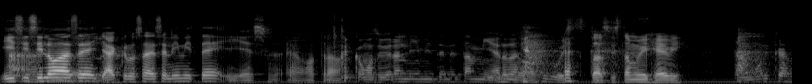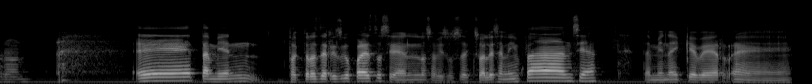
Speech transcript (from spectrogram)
Y si sí lo hace, ya cruza ese límite y es eh, otro. Como si hubiera un límite en esta mierda. No, güey, está, sí está muy heavy. Está muy cabrón. Eh, también factores de riesgo para esto serían los avisos sexuales en la infancia. También hay que ver, eh,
